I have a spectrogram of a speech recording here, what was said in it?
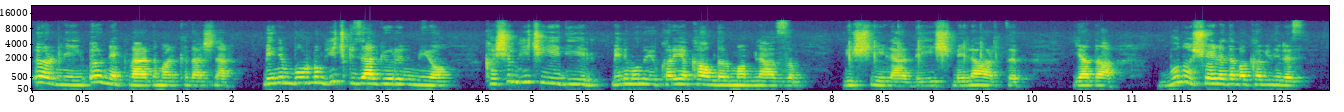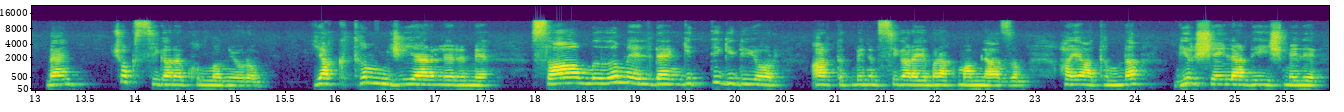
Örneğin örnek verdim arkadaşlar. Benim burnum hiç güzel görünmüyor. Kaşım hiç iyi değil. Benim onu yukarıya kaldırmam lazım. Bir şeyler değişmeli artık. Ya da buna şöyle de bakabiliriz. Ben çok sigara kullanıyorum. Yaktım ciğerlerimi. Sağlığım elden gitti gidiyor. Artık benim sigarayı bırakmam lazım. Hayatımda bir şeyler değişmeli.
